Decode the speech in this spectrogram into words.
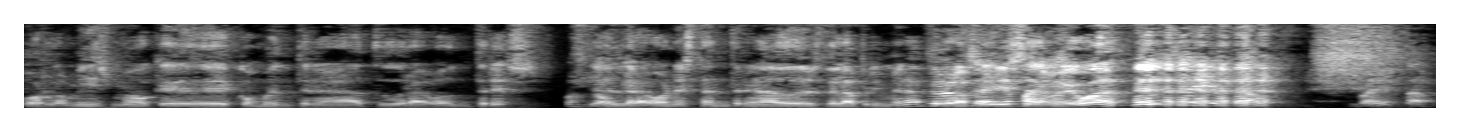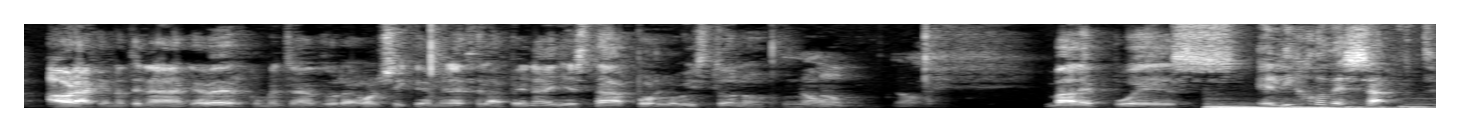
Por lo mismo que como entrenar a tu dragón 3. Pues Ya el dragón está entrenado desde la primera, pero Pero la ya se llama igual. Ahí está. Ahora, que no tiene nada que ver. Como entrenar a tu dragón sí que merece la pena y esta, por lo visto, no. No, no. Vale, pues el hijo de Shaft.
